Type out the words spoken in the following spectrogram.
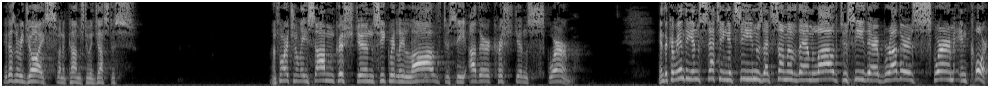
He doesn't rejoice when it comes to injustice. Unfortunately, some Christians secretly love to see other Christians squirm. In the Corinthian setting, it seems that some of them love to see their brothers squirm in court.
